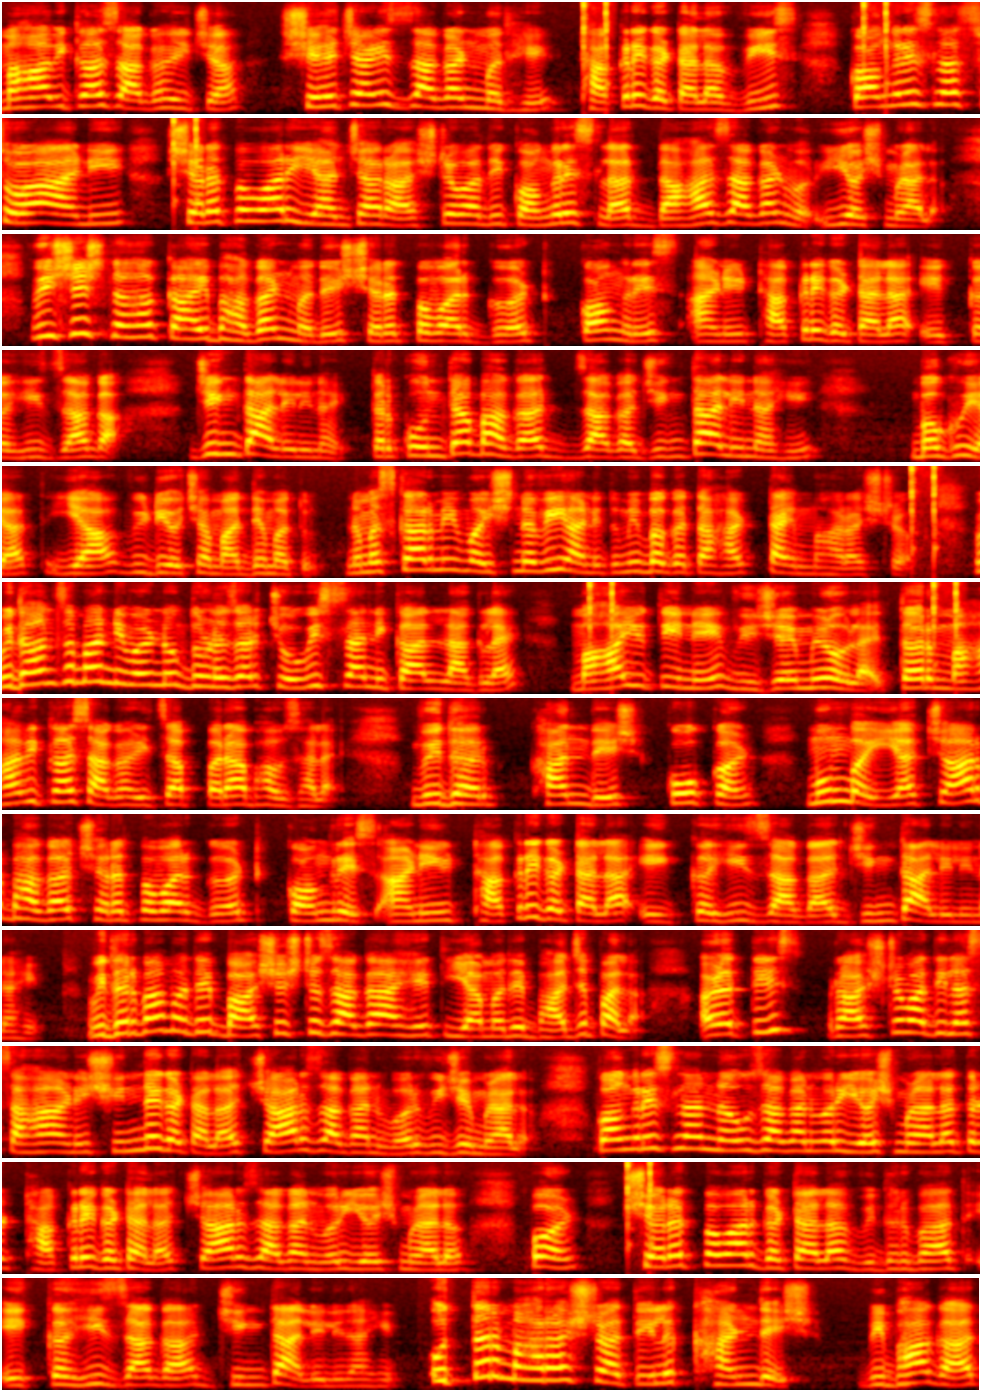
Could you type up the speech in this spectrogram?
महाविकास आघाडीच्या शेहेचाळीस जागांमध्ये ठाकरे गटाला वीस काँग्रेसला सोळा आणि शरद पवार यांच्या राष्ट्रवादी काँग्रेसला दहा जागांवर यश मिळालं. विशेषतः काही भागांमध्ये शरद पवार गट काँग्रेस आणि ठाकरे गटाला एकही जागा जिंकता आलेली नाही. तर कोणत्या भागात जागा जिंकता आली नाही? बघूयात या व्हिडिओच्या माध्यमातून. नमस्कार मी वैष्णवी आणि तुम्ही बघत आहात टाइम महाराष्ट्र. विधानसभा निवडणूक दोन हजार चोवीसचा निकाल लागलाय. महायुतीने विजय मिळवलाय. तर महाविकास आघाडीचा पराभव झालाय. विदर्भ खानदेश कोकण मुंबई या चार भागात शरद पवार गट काँग्रेस आणि ठाकरे गटाला एकही जागा जिंकता आलेली नाही. विदर्भामध्ये बासष्ट जागा आहेत. यामध्ये भाजपाला अडतीस राष्ट्रवादीला सहा आणि शिंदे गटाला चार जागांवर विजय मिळाला. काँग्रेसला नऊ जागांवर यश मिळालं तर ठाकरे गटाला चार जागांवर यश मिळालं. पण शरद पवार गटाला विदर्भात एकही जागा जिंकता आलेली नाही. उत्तर महाराष्ट्रातील खानदेश विभागात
